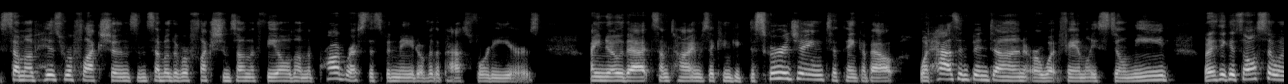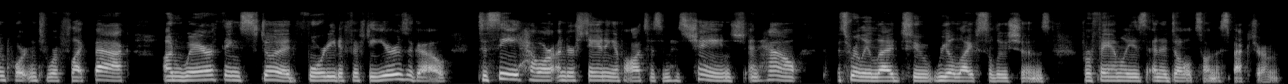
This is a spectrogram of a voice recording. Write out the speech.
some of his reflections and some of the reflections on the field on the progress that's been made over the past 40 years. I know that sometimes it can get discouraging to think about what hasn't been done or what families still need. But I think it's also important to reflect back on where things stood 40 to 50 years ago to see how our understanding of autism has changed and how it's really led to real life solutions for families and adults on the spectrum.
